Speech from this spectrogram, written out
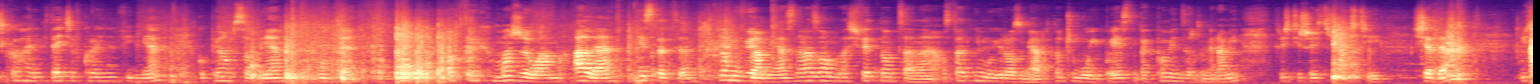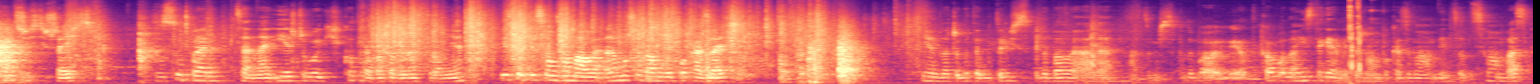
Cześć kochani, witajcie w kolejnym filmie. Kupiłam sobie buty, o których marzyłam, ale niestety zamówiłam je. Znalazłam na świetną cenę. Ostatni mój rozmiar, znaczy mój, bo jestem tak pomiędzy rozmiarami 36-37 i wziąłam 36 za super cenę i jeszcze był jakiś kod rabatowy na stronie. Niestety są za małe, ale muszę Wam je pokazać. Nie wiem dlaczego te buty mi się spodobały, ale bardzo mi się spodobały. Wyjątkowo na Instagramie też Wam pokazywałam, więc odsyłam Was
